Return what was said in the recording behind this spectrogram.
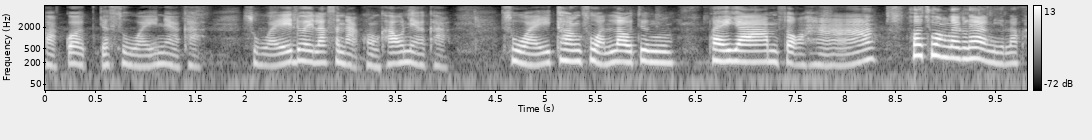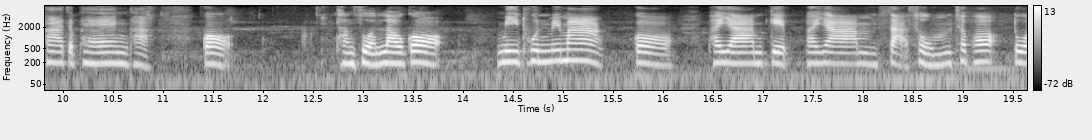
ค่ะก็จะสวยเนี่ยค่ะ สวยด้วยลักษณะของเขาเนี่ยค่ะ สวยทางสวนเราจึงพยายามสอหา เพราะช่วงแรก ๆ นี่ราคาจะแพงค่ะ ก็ทางสวนเราก็มีทุนไม่มากก็ พยายามเก็บพยายามสะสมเฉพาะตัว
